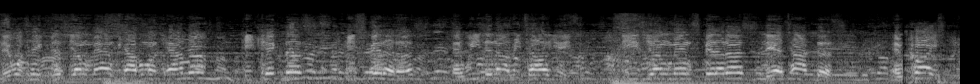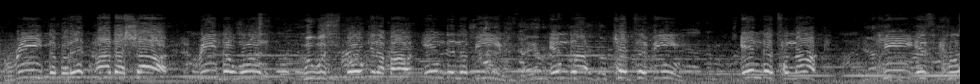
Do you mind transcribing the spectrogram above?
They will take this young man, we have him on camera. He kicked us, he spit at us, and we did not retaliate. These young men spit at us, they attacked us. And Christ, read the Brit Hadashah, read the one who was spoken about in the Nabim, in the Ketuvim, in the Tanakh. He is clear.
